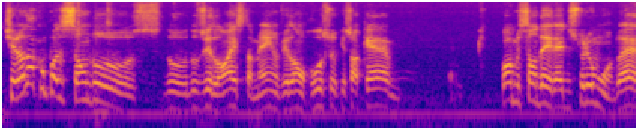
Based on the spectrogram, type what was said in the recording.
Tirando a composição dos, do, dos vilões também, o vilão russo que só quer qual a missão dele? É destruir o mundo. É,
